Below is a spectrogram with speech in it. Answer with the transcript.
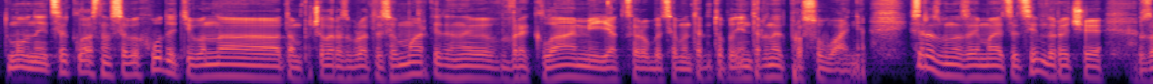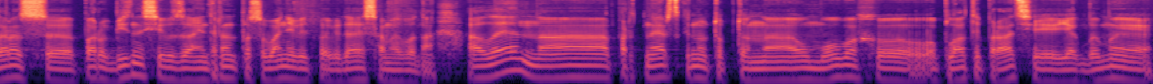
Тому в неї це класно все виходить, і вона там почала розбиратися в маркетингі, в рекламі, як це робиться в інтернет, тобто інтернет-просування. І зараз вона займається цим. До речі, зараз е, пару бізнесів за інтернет-просування відповідає саме вона. Але на партнерські, ну тобто на умовах е, оплати праці, якби ми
